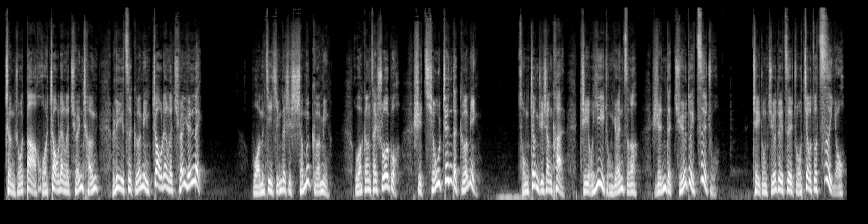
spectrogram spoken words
正如大火照亮了全城，历次革命照亮了全人类。我们进行的是什么革命？我刚才说过，是求真的革命。从政治上看，只有一种原则：人的绝对自主。这种绝对自主叫做自由。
